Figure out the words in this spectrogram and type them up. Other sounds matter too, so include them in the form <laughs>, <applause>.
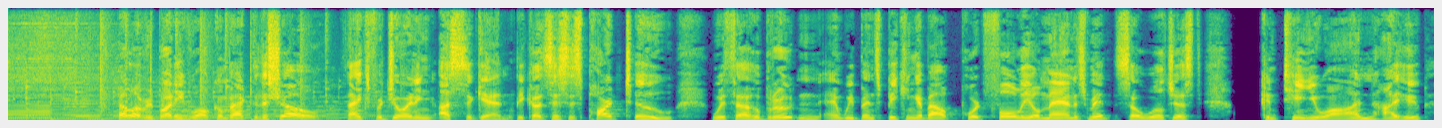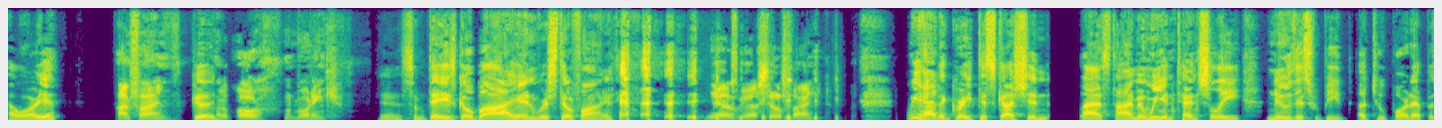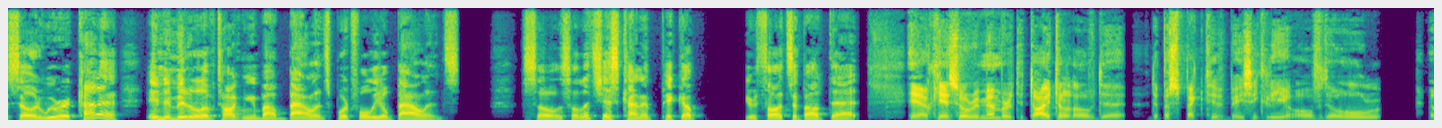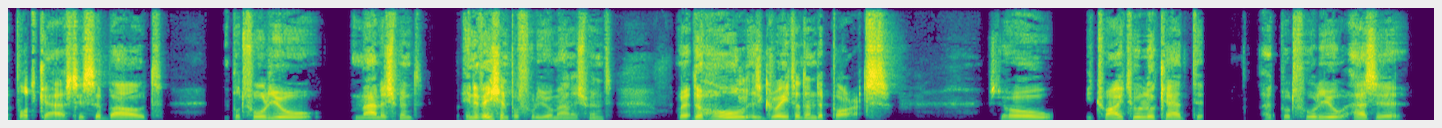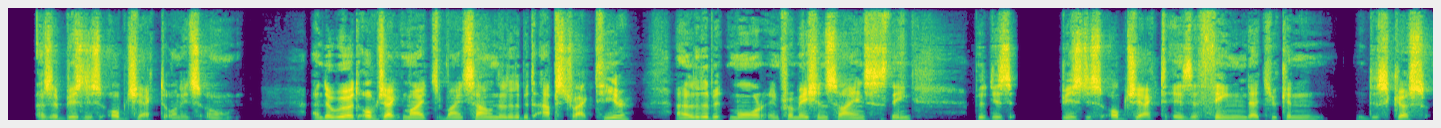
Hello, everybody. Welcome back to the show. Thanks for joining us again because this is part two with uh, Huub and we've been speaking about portfolio management. So we'll just continue on. Hi, Huub. How are you? I'm fine. Good. Hello, Paul. Good morning. Yeah, some days go by and we're still fine. <laughs> yeah, we are still fine. <laughs> we had a great discussion last time and we intentionally knew this would be a two part episode. We were kind of in the middle of talking about balance, portfolio balance. So, so let's just kind of pick up your thoughts about that. Yeah. Okay. So remember the title of the, the perspective basically of the whole uh, podcast is about portfolio management, innovation portfolio management, where the whole is greater than the parts. So we try to look at at portfolio as a as a business object on its own. And the word object might might sound a little bit abstract here, a little bit more information science thing, but this business object is a thing that you can discuss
